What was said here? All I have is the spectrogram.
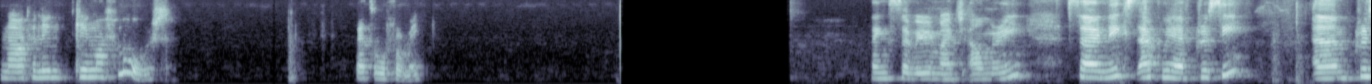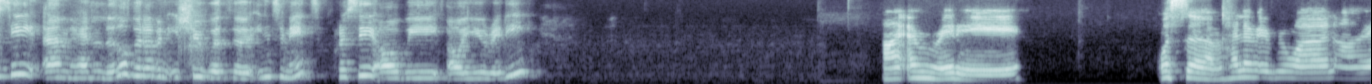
Now I can clean my floors. That's all from me. Thanks so very much, Elmarie. So next up we have Chrissy. Um, Chrissy um, had a little bit of an issue with her internet. Chrissy, are we? Are you ready? I am ready. Awesome. Hello, everyone. I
